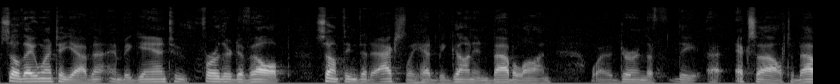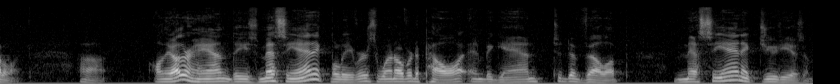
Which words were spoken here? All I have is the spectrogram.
So they went to Yavna and began to further develop something that actually had begun in Babylon uh, during the, the uh, exile to Babylon. Uh, on the other hand, these messianic believers went over to Pella and began to develop messianic Judaism.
